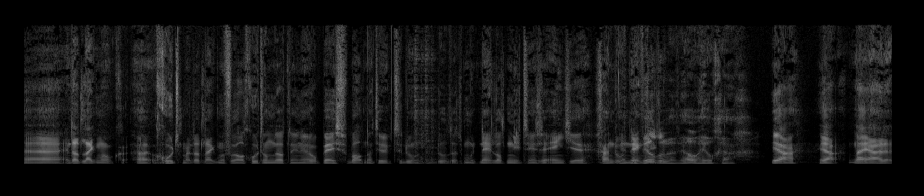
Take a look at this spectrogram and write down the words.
Uh, en dat lijkt me ook uh, goed, maar dat lijkt me vooral goed om dat in Europees verband natuurlijk te doen. Ik bedoel, dat moet Nederland niet in zijn eentje gaan doen, ja, dat denk wilden we wel heel graag. Ja, ja, nou ja,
